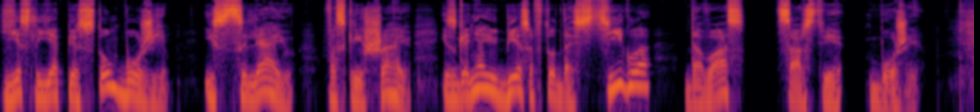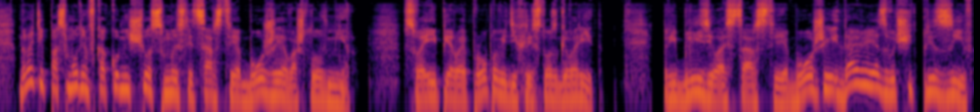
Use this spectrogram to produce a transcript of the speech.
«Если я перстом Божьим исцеляю, воскрешаю, изгоняю бесов, то достигло до вас Царствие Божие». Давайте посмотрим, в каком еще смысле Царствие Божие вошло в мир. В своей первой проповеди Христос говорит, «Приблизилось Царствие Божие», и далее звучит призыв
